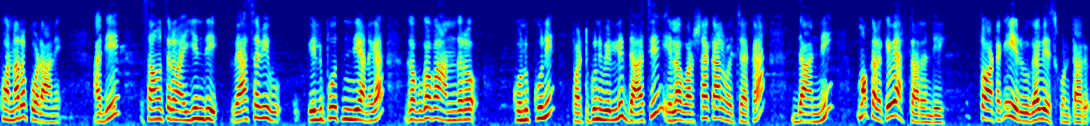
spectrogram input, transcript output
కొనరు కూడా అని అది సంవత్సరం అయ్యింది. వేసవి వెళ్ళిపోతుంది అనగా గబగబా అందరూ కొనుక్కుని పట్టుకుని వెళ్ళి దాచి ఇలా వర్షాకాలం వచ్చాక దాన్ని మొక్కలకి వేస్తారండి. తోటకి ఎరువుగా వేసుకుంటారు.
